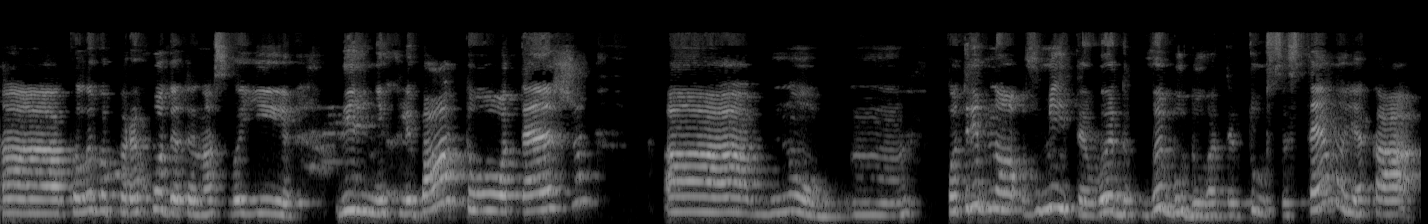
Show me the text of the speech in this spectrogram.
а, коли ви переходите на свої вільні хліба, то теж а, ну, потрібно вміти вибудувати ту систему, яка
